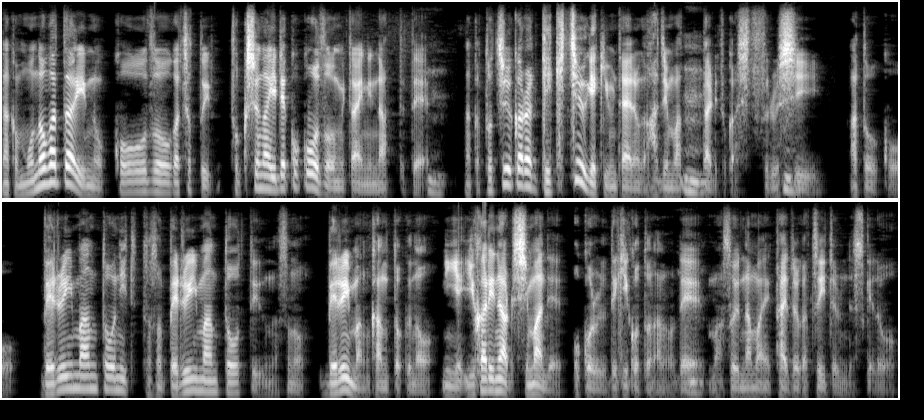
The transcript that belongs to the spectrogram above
なんか物語の構造がちょっと特殊な入れ子構造みたいになってて、うんなんか途中から劇中劇みたいのが始まったりとかするし、あとこう、ベルイマン島にて、そのベルイマン島っていうのは、そのベルイマン監督のにゆかりのある島で起こる出来事なので、まあそういう名前、タイトルがついてるんですけど、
